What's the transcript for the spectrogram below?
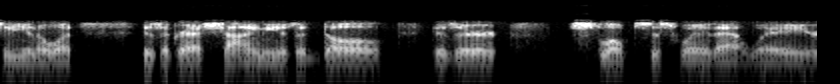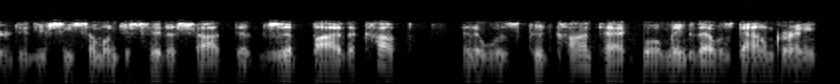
see you know what is the grass shiny is it dull is there slopes this way that way or did you see someone just hit a shot that zipped by the cup and it was good contact, well, maybe that was down grain.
